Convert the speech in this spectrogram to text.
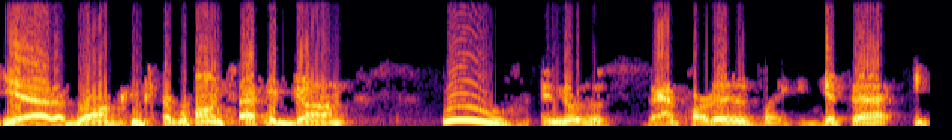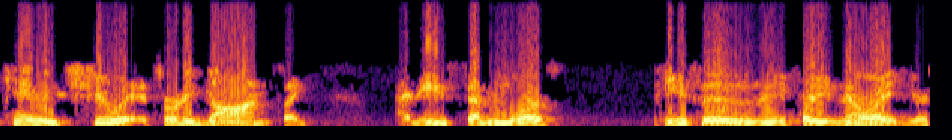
Yeah, the wrong, the wrong type of gum. Woo! And you know what the sad part is? Like, you get that, you can't even chew it. It's already gone. It's like, I need seven more pieces, and then before you know it, you're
